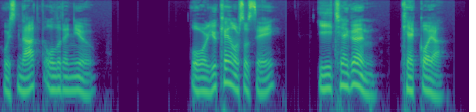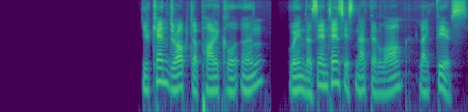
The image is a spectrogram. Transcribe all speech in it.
who is not older than you. Or you can also say 이 책은 걔 거야. You can drop the particle 은 when the sentence is not that long, like this.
